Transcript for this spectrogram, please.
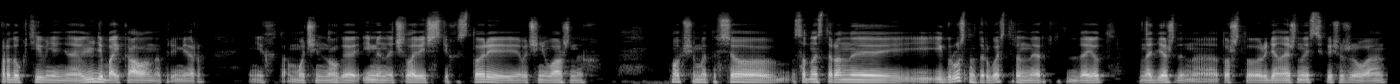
продуктивнее. Люди Байкала, например, у них там очень много именно человеческих историй, очень важных. В общем, это все, с одной стороны, и грустно, с другой стороны, наверное, дает надежды на то, что региональная журналистика еще жива.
